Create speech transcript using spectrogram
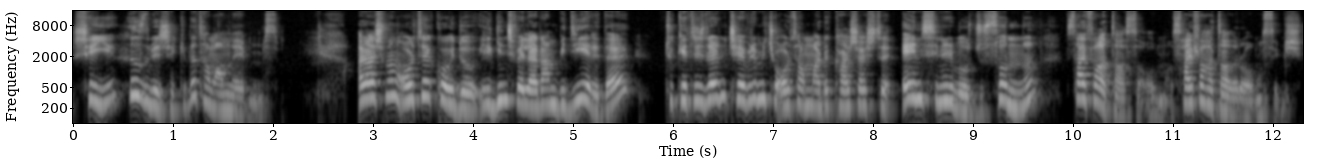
şeyi hızlı bir şekilde tamamlayabilmesi. Araştırmanın ortaya koyduğu ilginç verilerden bir diğeri de tüketicilerin çevrim içi ortamlarda karşılaştığı en sinir bozucu sorunun sayfa hatası olma, sayfa hataları olmasıymış.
